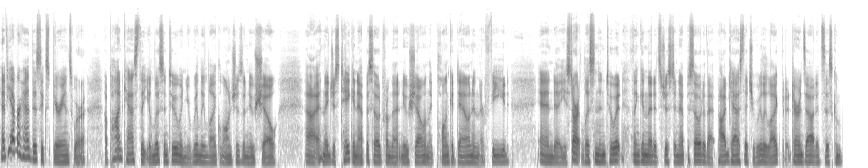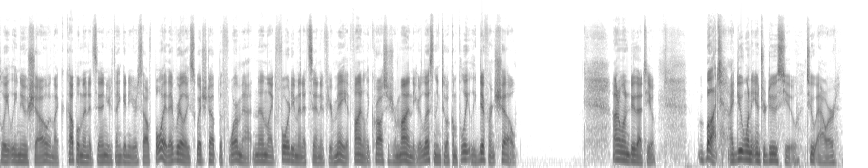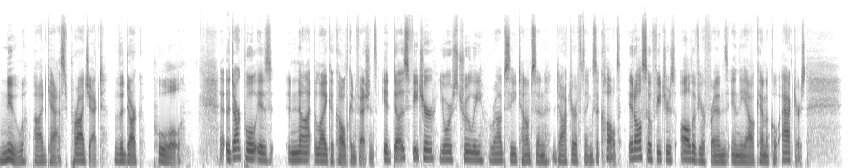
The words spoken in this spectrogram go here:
Have you ever had this experience where a, a podcast that you listen to and you really like launches a new show, uh, and they just take an episode from that new show and they plunk it down in their feed, and uh, you start listening to it thinking that it's just an episode of that podcast that you really like, but it turns out it's this completely new show. And like a couple minutes in, you're thinking to yourself, boy, they've really switched up the format. And then, like 40 minutes in, if you're me, it finally crosses your mind that you're listening to a completely different show. I don't want to do that to you. But I do want to introduce you to our new podcast project, The Dark Pool. The Dark Pool is not like Occult Confessions. It does feature yours truly, Rob C. Thompson, Doctor of Things Occult. It also features all of your friends in the alchemical actors.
